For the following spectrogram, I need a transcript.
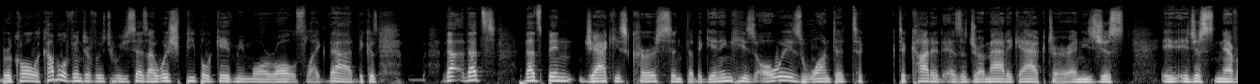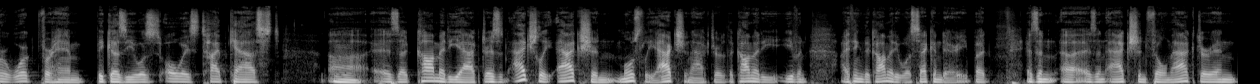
recall a couple of interviews where he says, "I wish people gave me more roles like that," because that that's that's been Jackie's curse since the beginning. He's always wanted to to cut it as a dramatic actor, and he's just it, it just never worked for him because he was always typecast uh, as a comedy actor, as an actually action, mostly action actor. The comedy, even I think the comedy was secondary, but as an uh, as an action film actor, and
